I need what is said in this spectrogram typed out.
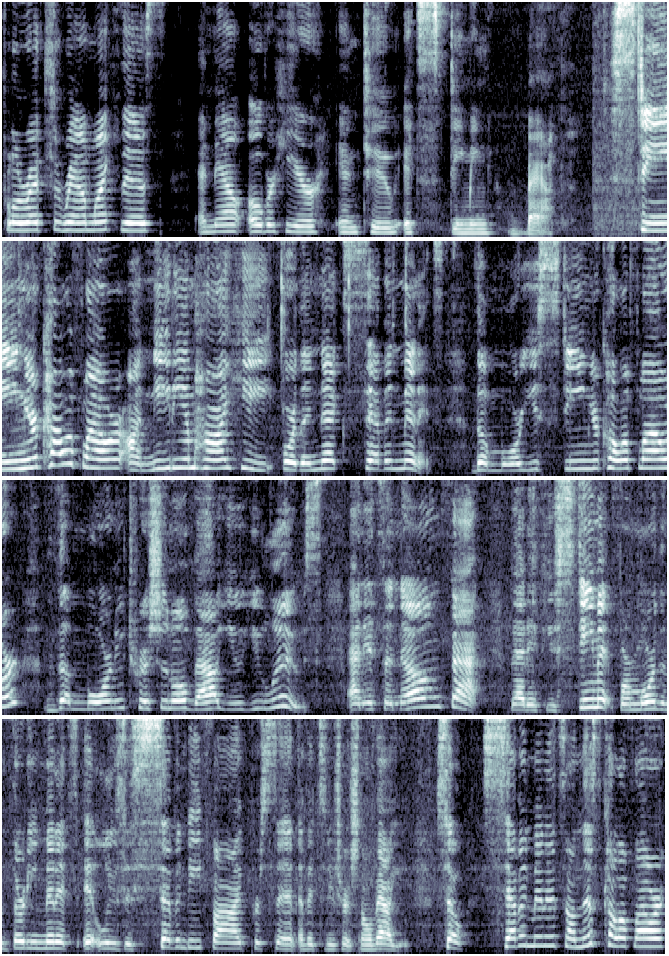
florets around like this. And now over here into its steaming bath. Steam your cauliflower on medium-high heat for the next seven minutes. The more you steam your cauliflower, the more nutritional value you lose. And it's a known fact that if you steam it for more than 30 minutes, it loses 75% of its nutritional value. So seven minutes on this cauliflower,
